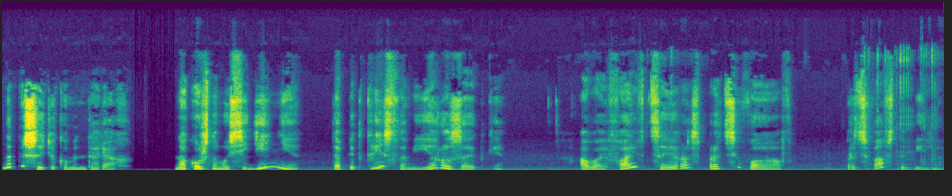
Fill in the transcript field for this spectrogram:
Напишіть у коментарях. На кожному сидінні та під кріслом є розетки, а Wi-Fi в цей раз працював, працював стабільно.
